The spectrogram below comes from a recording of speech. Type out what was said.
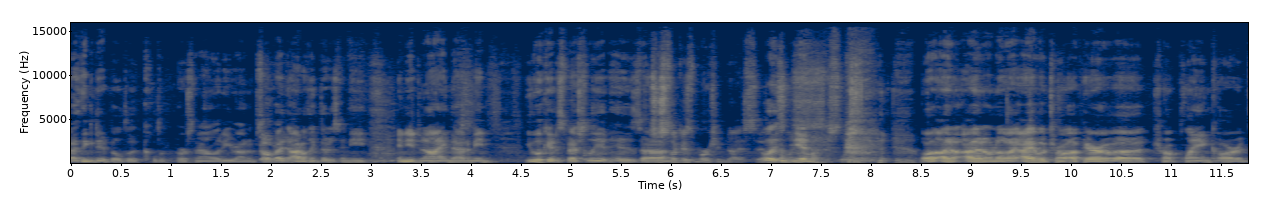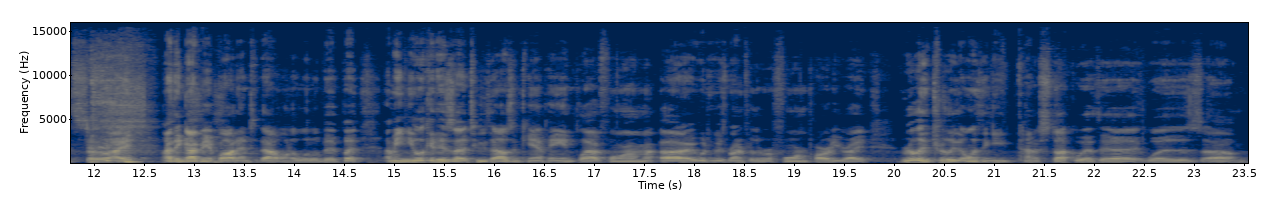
I think he did build a cult of personality around himself. Oh, yeah. I, I don't think there's any any denying that. I mean, you look at especially at his. Uh, Just look at his merchandise sales. well, yeah. well, I don't, I don't know. I I have a, Trump, a pair of uh, Trump playing cards, so I I think I may have bought into that one a little bit. But I mean, you look at his uh, 2000 campaign platform uh, when he was running for the Reform Party, right? Really, truly, the only thing he kind of stuck with uh, was um,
